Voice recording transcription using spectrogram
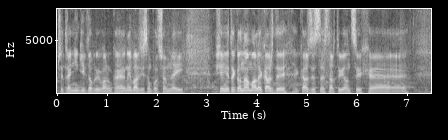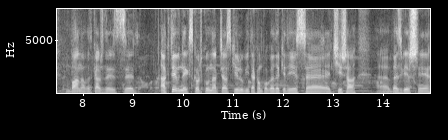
czy treningi w dobrych warunkach jak najbardziej są potrzebne i się nie tylko nam, ale każdy, każdy z startujących, e, ba nawet każdy z e, aktywnych skoczków narciarskich lubi taką pogodę, kiedy jest e, cisza, e, bezwiecznie,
